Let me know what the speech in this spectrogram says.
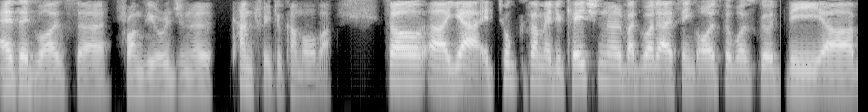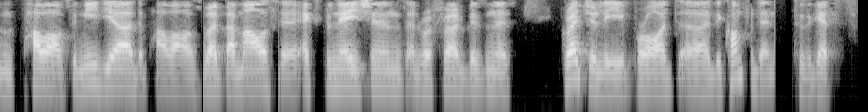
as it was uh, from the original country to come over. So uh, yeah, it took some educational, but what I think also was good, the um, power of the media, the power of word by mouth, the explanations and referred business gradually brought uh, the confidence to the guests.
